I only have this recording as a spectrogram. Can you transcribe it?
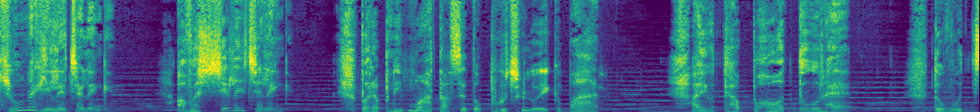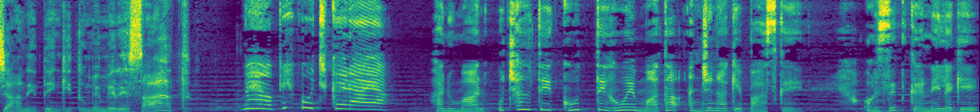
क्यों नहीं ले चलेंगे? अवश्य ले चलेंगे। पर अपनी माता से तो पूछ लो एक बार। अयोध्या बहुत दूर है तो वो जाने देंगी तुम्हें मेरे साथ। मैं अभी पूछ कर आया। हनुमान उछलते कूदते हुए माता अंजना के पास गए। और जिद करने लगे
